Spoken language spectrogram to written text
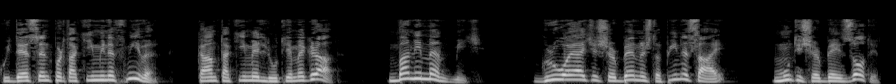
Kujdesen për takimin e fëmijëve, kanë takime lutje me gratë. Mbani mend miq, gruaja që shërben në shtëpinë e saj mund t'i shërbejë Zotit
